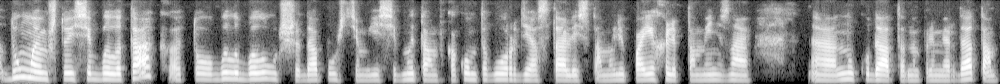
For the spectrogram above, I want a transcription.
думаем, что если было так, э, то было бы лучше, допустим, если бы мы там в каком-то городе остались там или поехали там, я не знаю, э, ну, куда-то, например, да, там.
